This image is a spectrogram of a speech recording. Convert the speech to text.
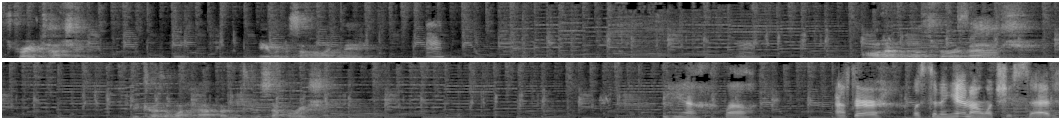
it's pretty touching. Even to someone like me. Hmm? Hmm. All that was for revenge. Because of what happened to the separation. Yeah, well, after listening in on what she said,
